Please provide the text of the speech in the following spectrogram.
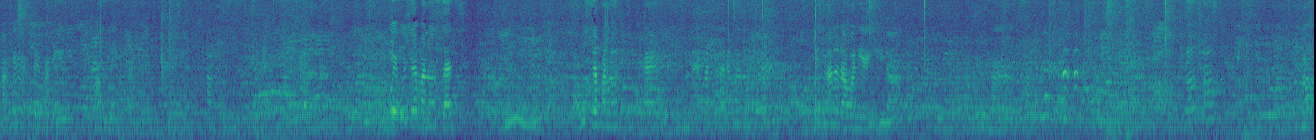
My favorite flavor is coffee strawberry. Wait, which Lebanon that? Mm-hmm. Which Lebanon this guy? This another one here either. Hmm. Go Tom? Oh.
